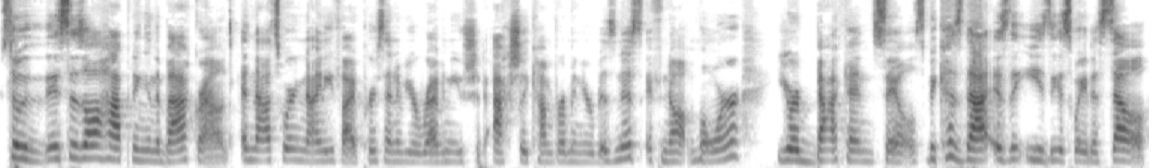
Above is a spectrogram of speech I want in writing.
So this is all happening in the background. And that's where 95% of your revenue should actually come from in your business, if not more, your back end sales, because that is the easiest way to sell.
